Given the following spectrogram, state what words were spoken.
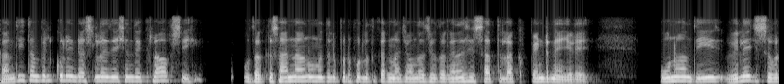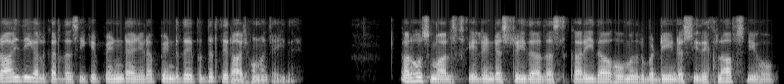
ਗਾਂਧੀ ਤਾਂ ਬਿਲਕੁਲ ਇੰਡਸਟਰੀਅਲਾਈਜੇਸ਼ਨ ਦੇ ਖਿਲਾਫ ਸੀ। ਉਹ ਤਾਂ ਕਿਸਾਨਾਂ ਨੂੰ ਮਤਲਬ ਪ੍ਰਫੁੱਲਿਤ ਕਰਨਾ ਚਾਹੁੰਦਾ ਸੀ, ਉਹ ਤਾਂ ਕਹਿੰਦਾ ਸੀ 7 ਲੱਖ ਪਿੰਡ ਨੇ ਜਿਹੜੇ। ਉਹਨਾਂ ਦੀ ਵਿਲੇਜ ਸਵਰਾਜ ਦੀ ਗੱਲ ਕਰਦਾ ਸੀ ਕਿ ਪਿੰਡ ਹੈ ਜਿਹੜਾ, ਪਿੰਡ ਦੇ ਪੱਧਰ ਤੇ ਰਾਜ ਹੋਣਾ ਚਾਹੀਦਾ ਹੈ। ਔਰ ਉਹ ਸਮਾਲ ਸਕੇਲ ਇੰਡਸਟਰੀ ਦਾ, ਦਸਤਕਾਰੀ ਦਾ, ਉਹ ਮਤਲਬ ਵੱਡੀ ਇੰਡਸਟਰੀ ਦੇ ਖਿਲਾਫ ਸੀ ਉਹ।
